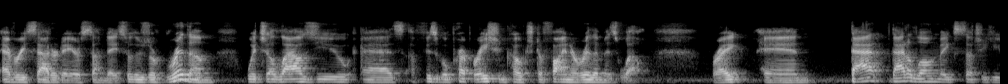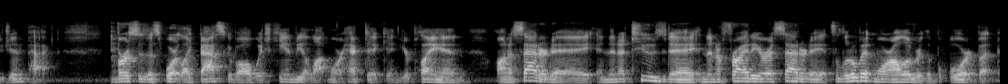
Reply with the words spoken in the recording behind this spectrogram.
every Saturday or Sunday. So there's a rhythm which allows you, as a physical preparation coach, to find a rhythm as well, right? And that that alone makes such a huge impact versus a sport like basketball, which can be a lot more hectic, and you're playing on a Saturday and then a Tuesday and then a Friday or a Saturday. It's a little bit more all over the board. But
